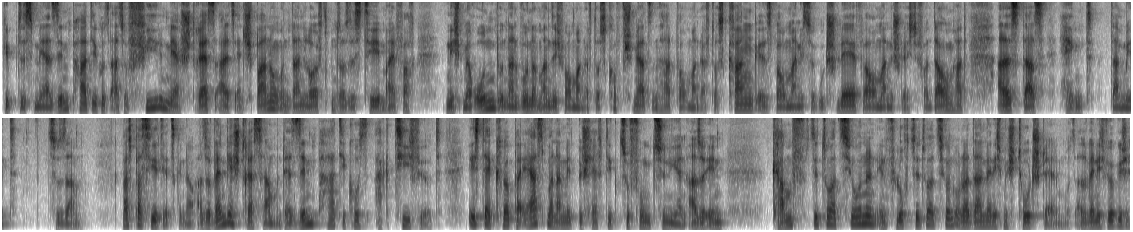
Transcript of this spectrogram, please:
gibt es mehr Sympathikus, also viel mehr Stress als Entspannung und dann läuft unser System einfach nicht mehr rund und dann wundert man sich, warum man öfters Kopfschmerzen hat, warum man öfters krank ist, warum man nicht so gut schläft, warum man eine schlechte Verdauung hat. Alles das hängt damit zusammen. Was passiert jetzt genau? Also wenn wir Stress haben und der Sympathikus aktiv wird, ist der Körper erstmal damit beschäftigt zu funktionieren. Also in Kampfsituationen, in Fluchtsituationen oder dann, wenn ich mich totstellen muss. Also wenn ich wirklich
